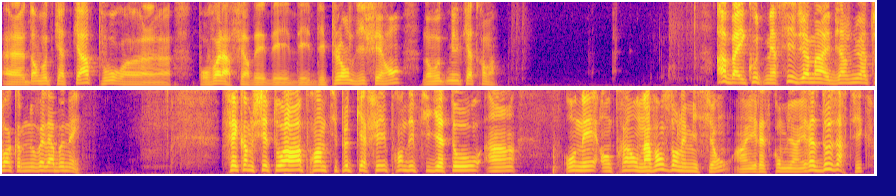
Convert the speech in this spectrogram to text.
euh, dans votre 4K pour, euh, pour voilà, faire des, plans différents dans votre 1080. Ah bah écoute, merci Jama et bienvenue à toi comme nouvel abonné. Fais comme chez toi, prends un petit peu de café, prends des petits gâteaux, hein, on est en train, on avance dans l'émission. Hein, il reste combien? Il reste deux articles.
